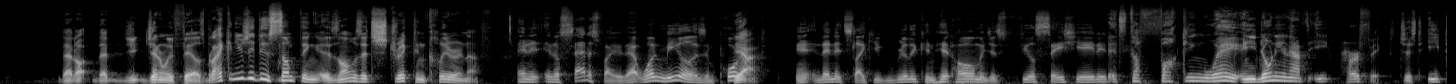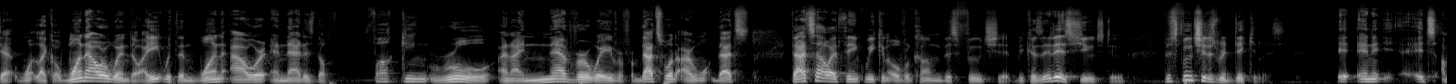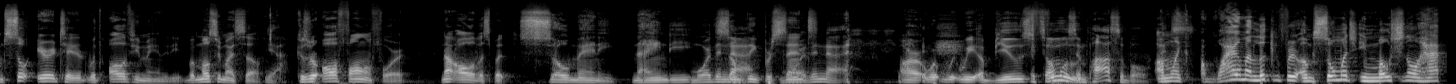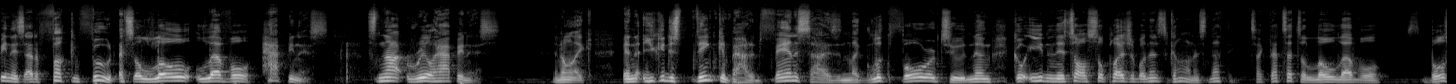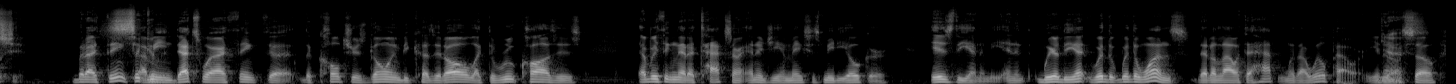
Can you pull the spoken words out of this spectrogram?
That that generally fails, but I can usually do something as long as it's strict and clear enough. And it, it'll satisfy you. That one meal is important. Yeah. And, and then it's like you really can hit home and just feel satiated. It's the fucking way, and you don't even have to eat perfect. Just eat that one, like a one hour window. I eat within one hour, and that is the fucking rule, and I never waver from. That's what I want. That's that's how I think we can overcome this food shit because it is huge, dude. This food shit is ridiculous. It, and it, it's I'm so irritated with all of humanity, but mostly myself. Yeah. because we're all falling for it. Not all of us, but so many, ninety more than something not. percent More than not. are we, we abuse. It's food. almost impossible. I'm It's- like, why am I looking for um, so much emotional happiness out of fucking food? That's a low level happiness. It's not real happiness. And I'm like, and you can just think about it, fantasize, and like look forward to, it, and then go eat, and it's all so pleasurable, and then it's gone. It's nothing. It's like that's such a low level bullshit. But I think Sick I mean it. that's where I think the the culture is going because it all like the root causes everything that attacks our energy and makes us mediocre is the enemy and it- we're the we're the we're the ones that allow it to happen with our willpower you know Yes. so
